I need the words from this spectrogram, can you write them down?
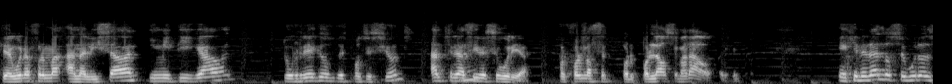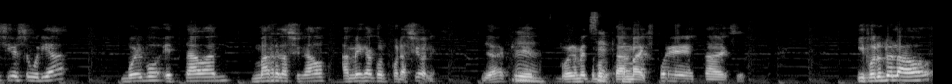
que de alguna forma analizaban y mitigaban tus riesgos de exposición ante la ciberseguridad, por, forma, por, por lados separados, por ejemplo. En general, los seguros de ciberseguridad, vuelvo, estaban más relacionados a megacorporaciones, ¿ya? que mm, obviamente estaban más expuestas, Y por otro lado,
